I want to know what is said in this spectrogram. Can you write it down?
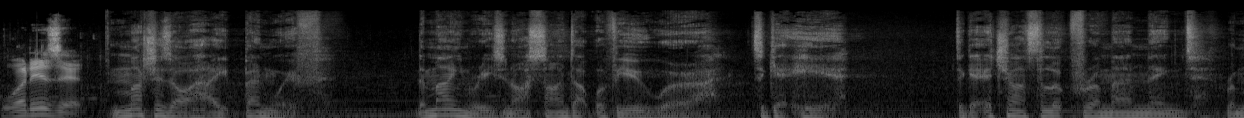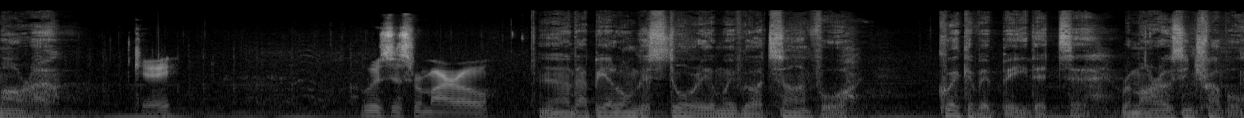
What is it? Much as I hate Benweth, the main reason I signed up with you were uh, to get here. To get a chance to look for a man named Romaro. Okay. Who is this Romaro? That'd be a longer story than we've got time for. Quick of it be that uh, Romaro's in trouble.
